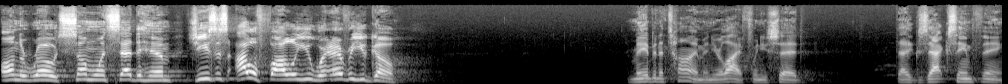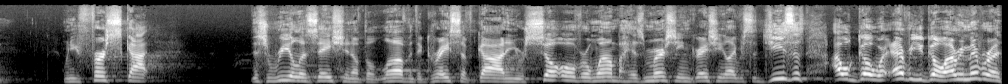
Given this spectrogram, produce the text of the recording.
on the road, someone said to him, Jesus, I will follow you wherever you go. There may have been a time in your life when you said that exact same thing. When you first got this realization of the love and the grace of God, and you were so overwhelmed by His mercy and grace in your life, you said, Jesus, I will go wherever you go. I remember a,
